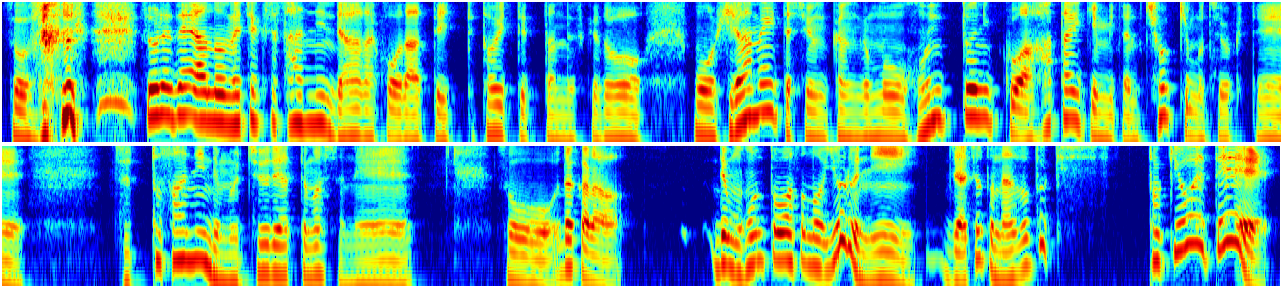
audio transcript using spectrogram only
そう、それで、あの、めちゃくちゃ3人でああだこうだって言って解いてったんですけど、もうひらめいた瞬間がもう本当にこう、アハ体験みたいな直気も強くて、ずっと3人で夢中でやってましたね。そう、だから、でも本当はその夜に、じゃあちょっと謎解き解き終えて、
